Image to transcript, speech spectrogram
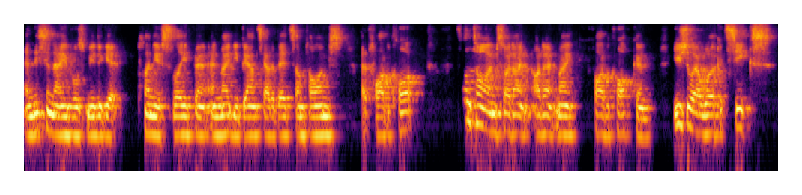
and this enables me to get plenty of sleep and, and maybe bounce out of bed sometimes at five o'clock. Sometimes I don't I don't make five o'clock, and usually I work at six.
